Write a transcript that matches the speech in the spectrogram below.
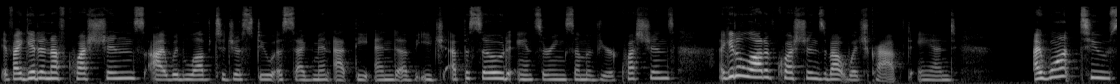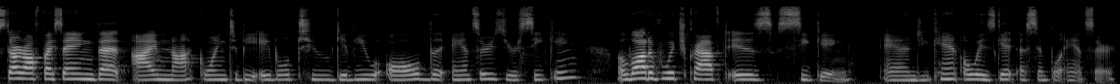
If I get enough questions, I would love to just do a segment at the end of each episode answering some of your questions. I get a lot of questions about witchcraft, and I want to start off by saying that I'm not going to be able to give you all the answers you're seeking. A lot of witchcraft is seeking, and you can't always get a simple answer.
